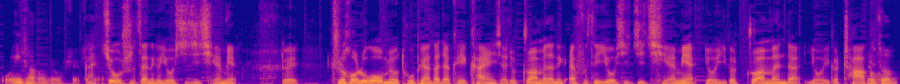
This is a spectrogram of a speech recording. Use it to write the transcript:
我印象当中是这哎，，就是在那个游戏机前面。对，之后如果我们有图片，大家可以看一下，就专门的那个 FC 游戏机前面有一个专门的有一个插口，没错，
